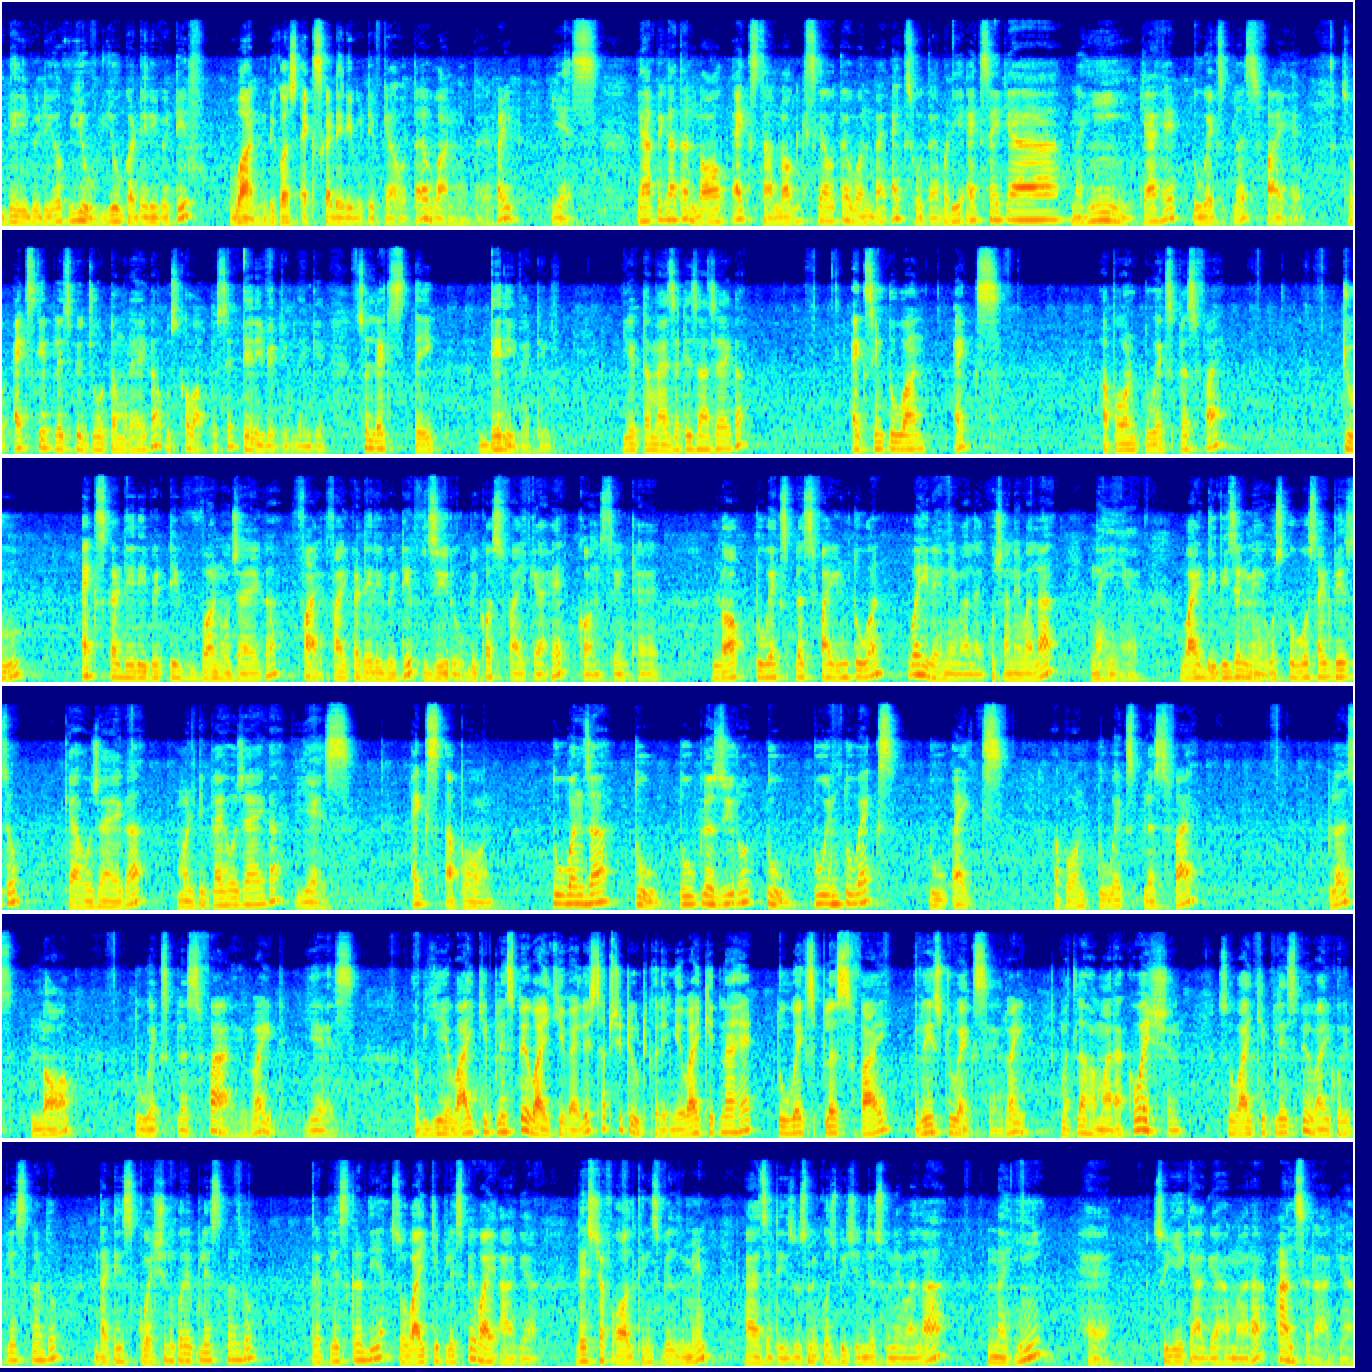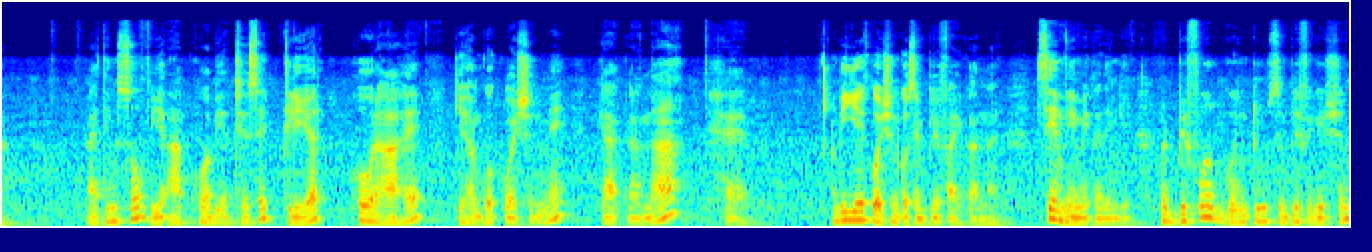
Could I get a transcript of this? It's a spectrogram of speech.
derivative of u. u का derivative one because x का derivative क्या होता है? वन होता है राइट यस यहाँ पे क्या था? log x था। log x क्या होता है? वन बाई एक्स होता है। बट ये x है क्या? नहीं। क्या है? टू एक्स प्लस फाइव है। सो so, x के प्लेस पे जो टर्म रहेगा उसका वापस से डेरिवेटिव लेंगे। सो लेट्स टेक डेरिवेटिव ये टर्म एज इट इज़ आ जाएगा। x into one x upon two x plus five two x का डेरिवेटिव वन हो जाएगा फाइव फाइव का डेरिवेटिव ज़ीरो बिकॉज़ फाइव क्या है? कॉन्सेंट है। Log two x plus five into one वही रहने वाला है, कुछ आने वाला नहीं है। वाई डिवीज़न में उसको वो साइड भेज दो, क्या हो जाएगा? मल्टीप्लाई हो जाएगा yes x upon two one ज़ा two two plus zero two two into x two x upon two x plus five plus log two x plus five right yes अब ये y के प्लेस पे y की value substitute करेंगे। y कितना है? Two x plus five raise to x है right मतलब हमारा क्वेश्चन सो so, y के प्लेस पे y को रिप्लेस कर दो। दैट इज़ क्वेश्चन को रिप्लेस कर दो। रिप्लेस कर दिया। सो so वाई के प्लेस पे वाई आ गया। Rest of all things will remain as it is उसमें कुछ भी चेंजेस होने वाला नहीं है। सो so ये क्या आ गया? हमारा आंसर आ गया। आई थिंक सो ये आपको अभी अच्छे से क्लियर हो रहा है कि हमको क्वेश्चन में क्या करना है। अभी ये क्वेश्चन को सिंप्लीफाई करना है। सेम वे में करेंगे। But before going to simplification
